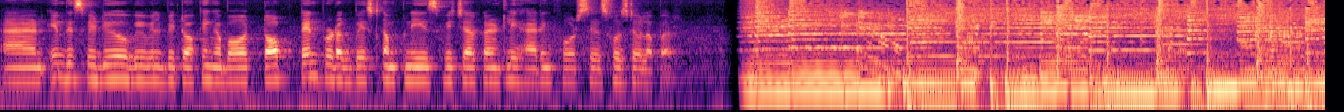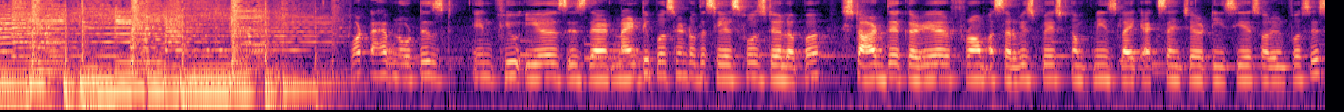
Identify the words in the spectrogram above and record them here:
And in this video, we will be talking about top 10 product based companies which are currently hiring for Salesforce developer. Have noticed in few years is that 90% of the Salesforce developer start their career from a service based companies like Accenture, TCS or Infosys.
